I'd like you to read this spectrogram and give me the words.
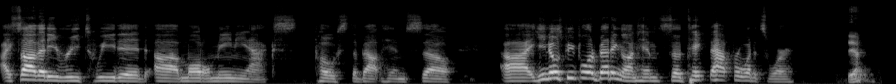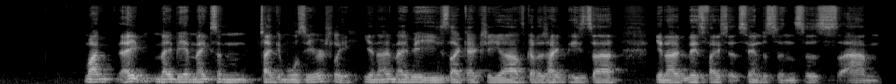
I saw that he retweeted uh, Model Maniacs post about him, so uh, he knows people are betting on him. So take that for what it's worth. Yeah. My, hey, maybe it makes him take it more seriously. You know, maybe he's like, actually, I've got to take these. Uh, you know, let's face it, Sanderson's is um,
